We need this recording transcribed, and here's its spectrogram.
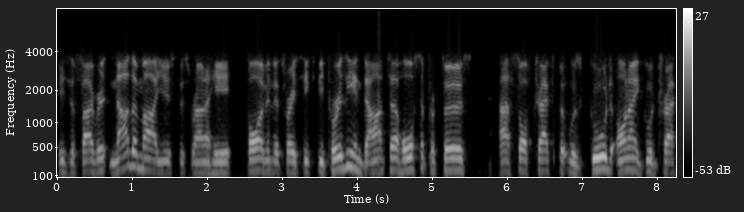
is the favourite. Another Maher Eustace runner here, five into 360. Parisian Dancer, horse that prefers uh, soft tracks but was good on a good track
